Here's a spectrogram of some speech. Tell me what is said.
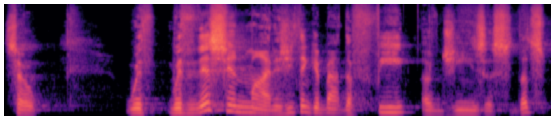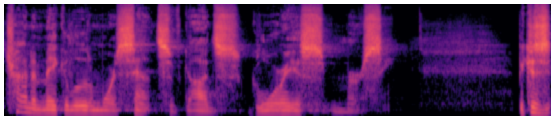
So, with, with this in mind, as you think about the feet of Jesus, let's try to make a little more sense of God's glorious mercy. Because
